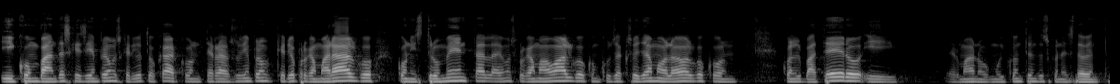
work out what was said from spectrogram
y con bandas que siempre hemos querido tocar, con Terrazo siempre hemos querido programar algo, con Instrumental hemos programado algo, con Cusaxo ya hemos hablado algo con, con el batero y hermano, muy contentos con este evento.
